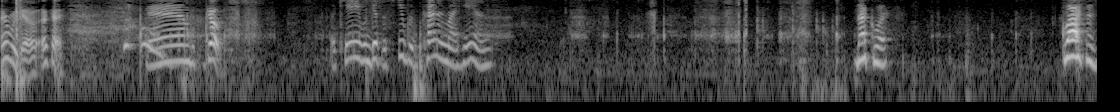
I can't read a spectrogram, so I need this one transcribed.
There we go. Okay. And go. I can't even get the stupid pen in my hand. Necklace. Glasses.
